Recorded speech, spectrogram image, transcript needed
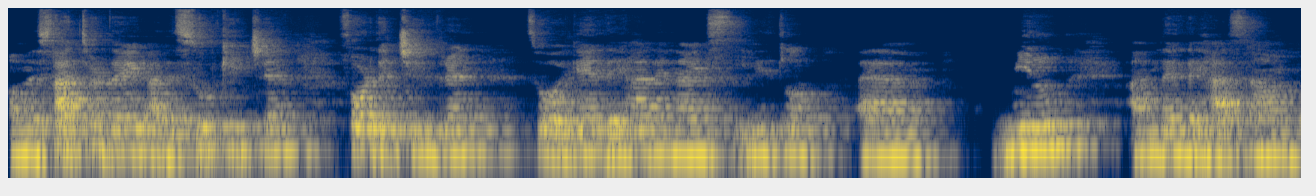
on a Saturday at the soup kitchen for the children. So again, they had a nice little meal, and then they had some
